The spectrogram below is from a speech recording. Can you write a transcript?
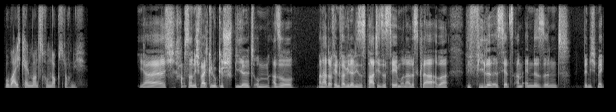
Wobei ich kenne Monstrum Nox noch nicht. Ja, ich hab's noch nicht weit genug gespielt, um, also man hat auf jeden Fall wieder dieses Partysystem und alles klar, aber wie viele es jetzt am Ende sind, bin ich mir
